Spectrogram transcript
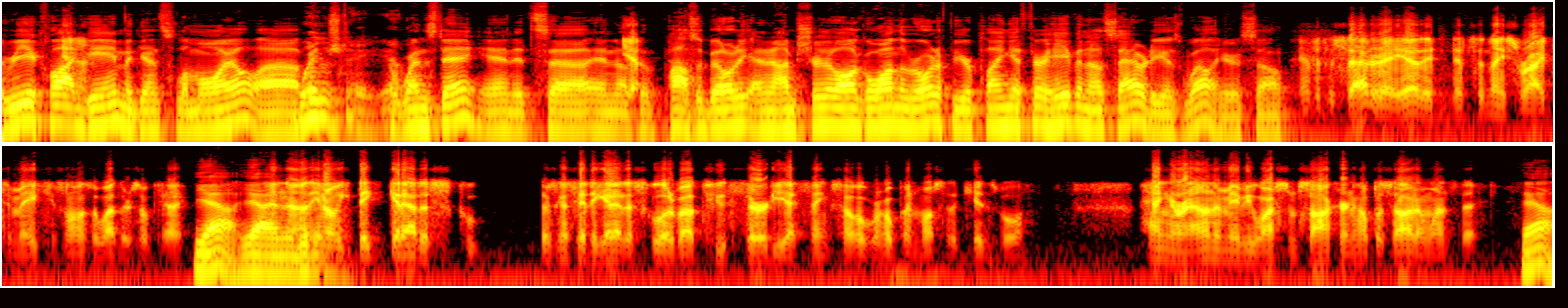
three o'clock Yeah. game against Lamoille. Uh, Wednesday. Yeah. Wednesday, and it's uh, and uh, Yeah. the possibility, and I'm sure they'll all go on the road if you're playing at Fairhaven on Saturday as well here. So If it's a Saturday, yeah, they, that's a nice ride to make as long as the weather's okay. yeah, yeah, And, and uh, you know, they get out of school. I was gonna say they get out of school at about two thirty, I think. So we're hoping most of the kids will hang around and maybe watch some soccer and help us out on Wednesday. yeah.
